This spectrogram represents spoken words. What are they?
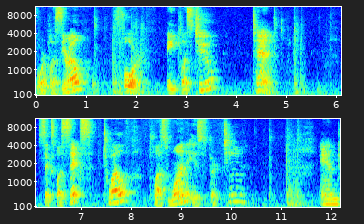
4 plus 0, 4. 8 plus 2, 10. 6 plus 6, 12. Plus 1 is 13. And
